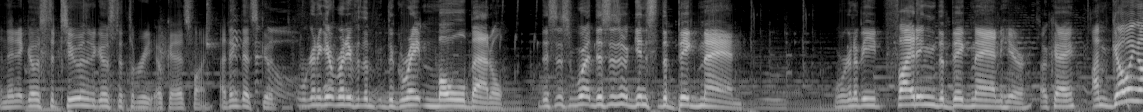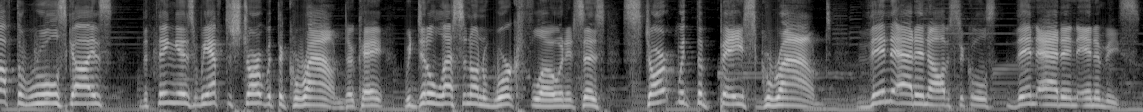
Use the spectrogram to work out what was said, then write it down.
And then it goes to two, and then it goes to three. Okay, that's fine. I think that's good. We're gonna get ready for the, the great mole battle. This is where, this is against the big man. We're gonna be fighting the big man here, okay? I'm going off the rules, guys. The thing is, we have to start with the ground, okay? We did a lesson on workflow, and it says, start with the base ground. Then add in obstacles, then add in enemies.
